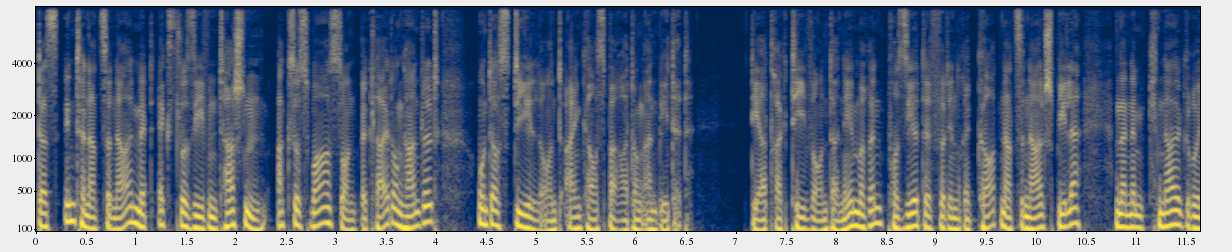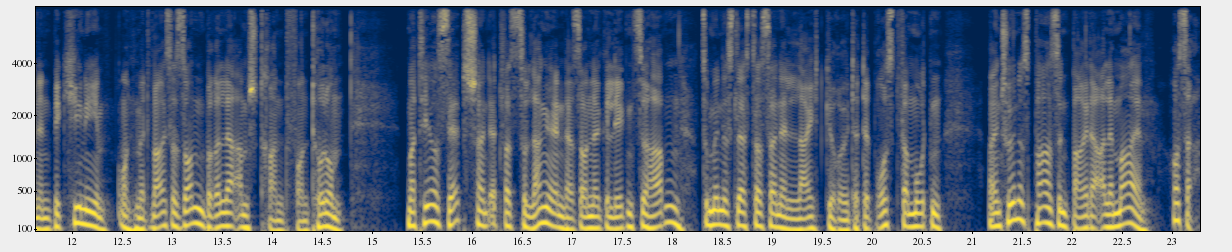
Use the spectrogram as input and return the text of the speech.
das international mit exklusiven Taschen, Accessoires und Bekleidung handelt und auch Stil- und Einkaufsberatung anbietet. Die attraktive Unternehmerin posierte für den Rekordnationalspieler in einem knallgrünen Bikini und mit weißer Sonnenbrille am Strand von Tulum. Matthäus selbst scheint etwas zu lange in der Sonne gelegen zu haben, zumindest lässt das seine leicht gerötete Brust vermuten. Ein schönes Paar sind beide allemal. Hossa.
